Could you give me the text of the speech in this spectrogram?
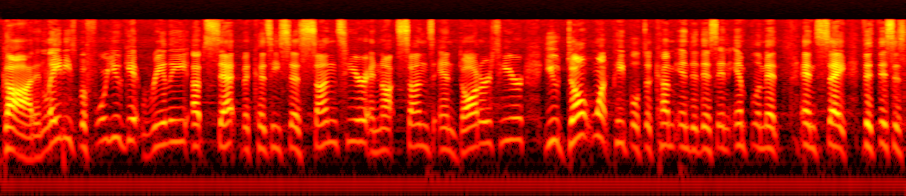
God. And ladies, before you get really upset because he says sons here and not sons and daughters here, you don't want people to come into this and implement and say that this is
